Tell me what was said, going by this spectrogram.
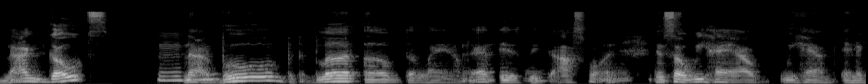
Not mm-hmm. goats, mm-hmm. not bull, but the blood of the lamb. Mm-hmm. That is the gospel." And, mm-hmm. and so we have we have and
